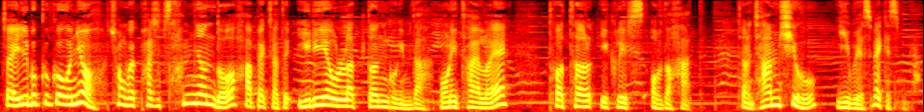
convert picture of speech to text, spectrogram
자, 1부 끝곡은요. 1983년도 핫백 차트 1위에 올랐던 곡입니다. 보니 타일러의 Total Eclipse of the Heart. 저는 잠시 후 2부에서 뵙겠습니다.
